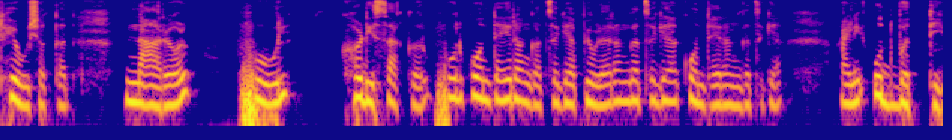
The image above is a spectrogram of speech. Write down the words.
ठेवू शकतात. नारळ फूल खडीसाखर फूल कोणत्याही रंगाचं घ्या. पिवळ्या रंगाचं घ्या कोणत्याही रंगाचं घ्या. आणि उदबत्ती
